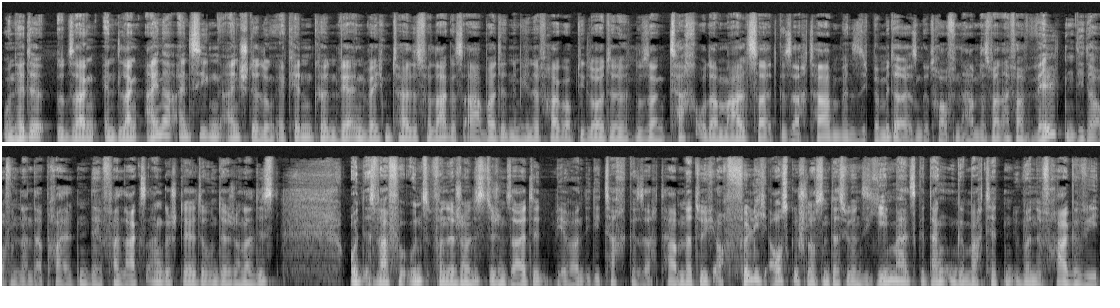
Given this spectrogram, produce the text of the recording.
und hätte sozusagen entlang einer einzigen Einstellung erkennen können, wer in welchem Teil des Verlages arbeitet, nämlich in der Frage, ob die Leute sozusagen Tag oder Mahlzeit gesagt haben, wenn sie sich beim Mittagessen getroffen haben. Das waren einfach Welten, die da aufeinander prallten, der Verlagsangestellte und der Journalist. Und es war für uns von der journalistischen Seite, wir waren die, die Tag gesagt haben, natürlich auch völlig ausgeschlossen, dass wir uns jemals Gedanken gemacht hätten über eine Frage wie,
